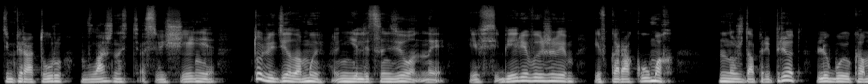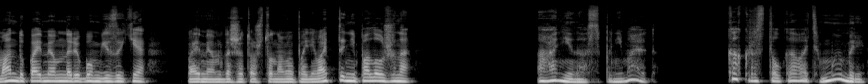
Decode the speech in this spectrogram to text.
температуру, влажность, освещение. То ли дело мы, нелицензионные, и в Сибири выживем, и в Каракумах. Нужда припрет, любую команду поймем на любом языке, поймем даже то, что нам и понимать-то не положено. А они нас понимают? Как растолковать Мымри,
